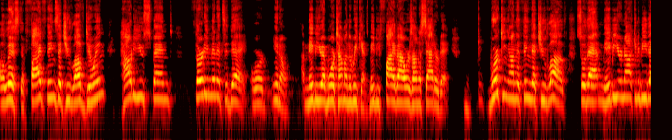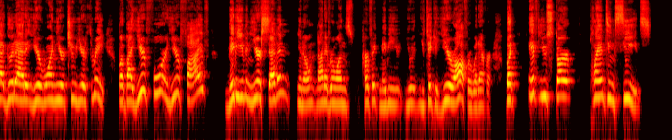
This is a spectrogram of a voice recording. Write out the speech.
a list of five things that you love doing. How do you spend 30 minutes a day or, you know, maybe you have more time on the weekends, maybe 5 hours on a Saturday working on the thing that you love so that maybe you're not going to be that good at it year one, year two, year three. But by year four, year five, maybe even year seven, you know, not everyone's perfect. Maybe you, you take a year off or whatever. But if you start planting seeds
